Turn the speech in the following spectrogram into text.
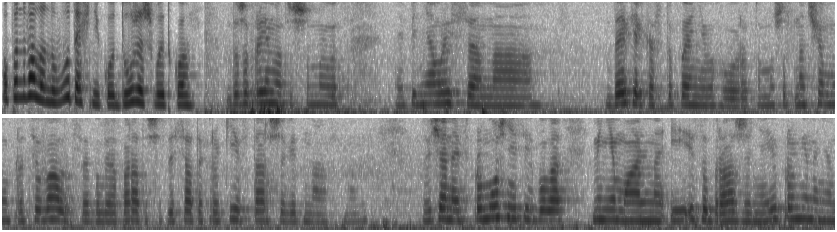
опанувала нову техніку дуже швидко. Дуже приємно, що ми от піднялися на декілька ступенів вгору, тому що на чому ми працювали, це були апарати 60-х років, старше від нас навіть. Звичайно, і спроможність їх була мінімальна, і, зображення, і опромінення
